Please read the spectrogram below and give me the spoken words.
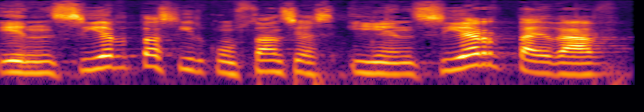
en ciertas circunstancias y en cierta edad,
